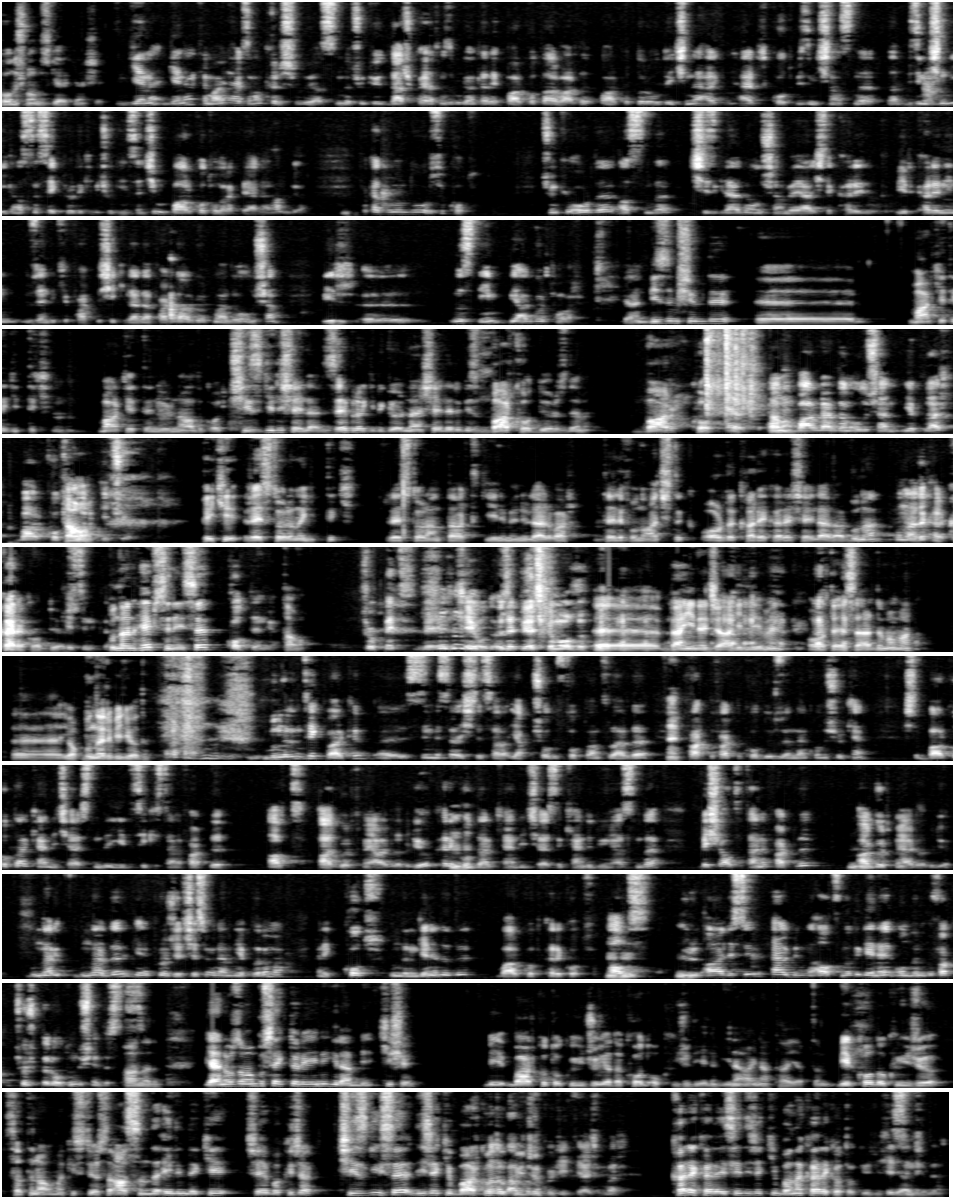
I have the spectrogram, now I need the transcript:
Konuşmamız gereken şey. Genel, genel temayül her zaman karışılıyor aslında. Çünkü daha çok hayatımızda bugüne kadar hep barkodlar vardı. Barkodlar olduğu için de her, her kod bizim için aslında, bizim için değil aslında sektördeki birçok insan için barkod olarak değerlendiriliyor. Fakat bunun doğrusu kod. Çünkü orada aslında çizgilerden oluşan veya işte kare bir karenin üzerindeki farklı şekillerden, farklı algoritmalardan oluşan bir e, nasıl diyeyim bir algoritma var. Yani bizim şimdi e, markete gittik. Hı hı. Marketten ürünü aldık. O çizgili şeyler, zebra gibi görünen şeyleri biz barkod diyoruz değil mi? Barkod. Evet. Tamam. Barlardan oluşan yapılar barkod tamam. olarak geçiyor. Peki restorana gittik. Restoranda artık yeni menüler var. Hı. Telefonu açtık. Orada kare kare şeyler var. Buna Bunlar da kare, kare kod diyoruz. Kesinlikle. Bunların hepsine ise kod deniyor. Tamam. Çok net ve şey oldu. özet bir açıklama oldu. ee, ben yine cahilliğimi ortaya serdim ama ee, yok bunları biliyordum. Bunların tek farkı e, sizin mesela işte yapmış olduğunuz toplantılarda evet. farklı farklı kodlar üzerinden konuşurken işte barkodlar kendi içerisinde 7-8 tane farklı alt algoritmaya ayrılabiliyor. Kare Hı-hı. kodlar kendi içerisinde, kendi dünyasında 5-6 tane farklı Hı-hı. algoritmaya ayrılabiliyor. Bunlar bunlar da yine proje içerisinde önemli yapılar ama hani kod bunların genel adı, barkod, kare kod, alt ürün ailesi her birinin altında da gene onların ufak çocukları olduğunu düşünebilirsiniz. Anladım. Yani o zaman bu sektöre yeni giren bir kişi bir barkod okuyucu ya da kod okuyucu diyelim. Yine aynı hata yaptım. Bir kod okuyucu satın almak istiyorsa aslında elindeki şeye bakacak. Çizgi ise diyecek ki barkod bana okuyucu. barkod okuyucu ihtiyacım var. Kare kare ise diyecek ki bana kare kod okuyucu ihtiyacım Kesinlikle. var.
